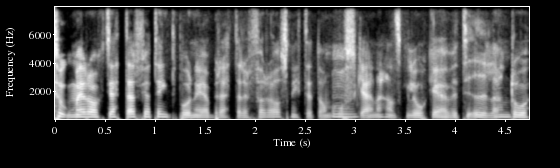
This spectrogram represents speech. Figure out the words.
tog mig rakt hjärtat för jag tänkte på när jag berättade förra avsnittet om Mm. Oscar när han skulle åka över till Irland och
